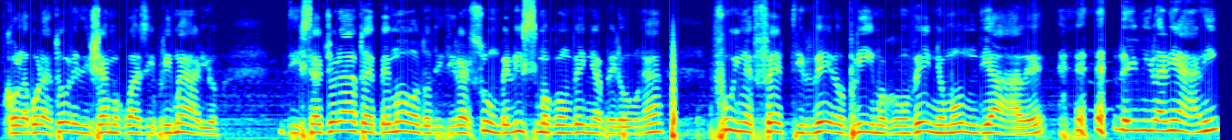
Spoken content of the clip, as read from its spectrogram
collaboratore diciamo quasi primario di Saggiorato ebbe modo di tirar su un bellissimo convegno a Verona, fu in effetti il vero primo convegno mondiale dei milaniani,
